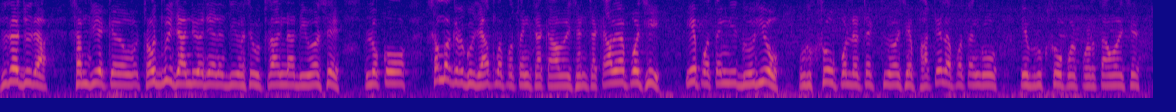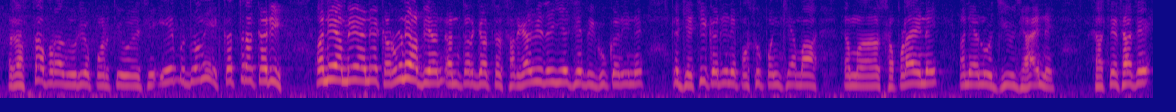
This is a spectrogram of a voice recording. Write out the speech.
જુદા જુદા, સમજીએ કે ચૌદમી જાન્યુઆરીના દિવસે ઉત્તરાયણના દિવસે લોકો સમગ્ર ગુજરાતમાં પતંગ ચકાવે છે અને ચકાવ્યા પછી એ પતંગની દોરીઓ વૃક્ષો ઉપર લટકતી હોય છે, ફાટેલા પતંગો એ વૃક્ષો ઉપર પડતા હોય છે, રસ્તા પર આ દોરીઓ પડતી હોય છે, એ બધું અમે એકત્ર કરી અને અમે એને કરુણા અભિયાન અંતર્ગત સળગાવી દઈએ છીએ ભેગું કરીને કે જેથી કરીને પશુ પંખીમાં એમાં સપડાય નહીં અને એનો જીવ જાય નહીં. સાથે સાથે,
